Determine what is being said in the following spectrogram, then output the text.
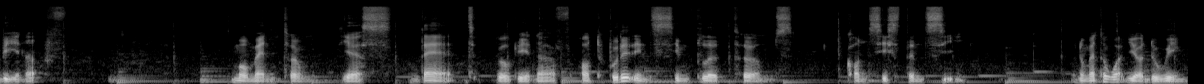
be enough. Momentum. Yes, that will be enough. Or to put it in simpler terms, consistency. No matter what you're doing,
